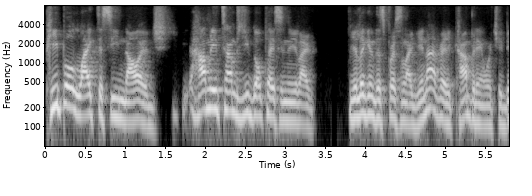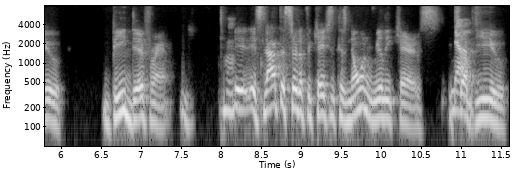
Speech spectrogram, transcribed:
people like to see knowledge. How many times you go places and you're like, you're looking at this person like you're not very competent in what you do. Be different. Mm-hmm. It's not the certifications because no one really cares no. except you.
